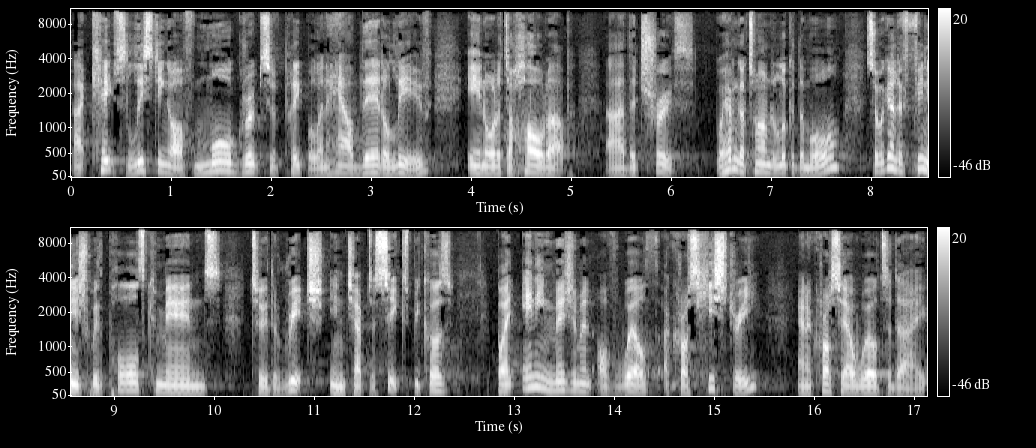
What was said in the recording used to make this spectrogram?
uh, keeps listing off more groups of people and how they're to live in order to hold up uh, the truth. We haven't got time to look at them all, so we're going to finish with Paul's commands to the rich in chapter 6 because by any measurement of wealth across history and across our world today,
